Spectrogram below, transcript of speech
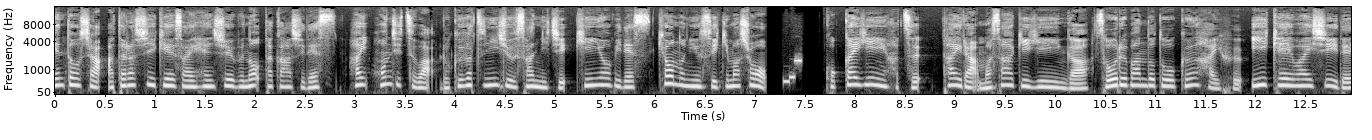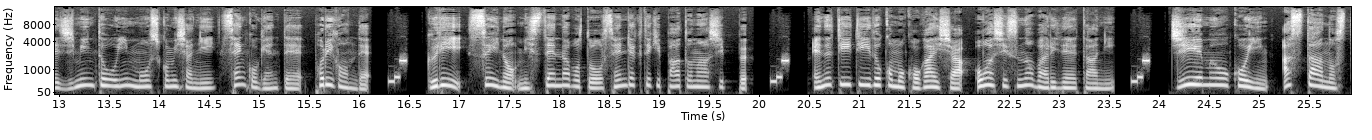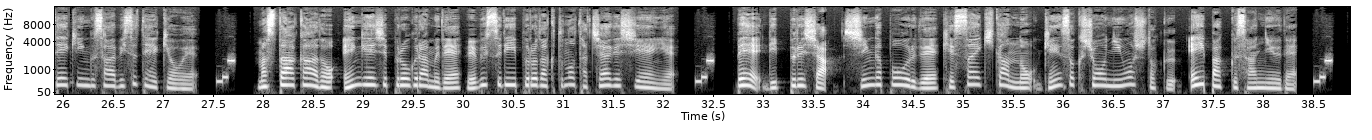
現当社新しい経済編集部の高橋です。はい、本日は6月23日金曜日です。今日のニュース行きましょう。国会議員初、平正明議員がソウルバンドトークン配布、eKYC で自民党員申込者に1000個限定、ポリゴンで、グリー、 Sui の Mysten Labs と戦略的パートナーシップ、NTT ドコモ子会社 Oasys のバリデーターに、GMO コイン、 Astar のステーキングサービス提供へ、マスターカードエンゲージプログラムで Web3 プロダクトの立ち上げ支援へ、米リップル社シンガポールで決済機関の原則承認を取得、APAC 参入で、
